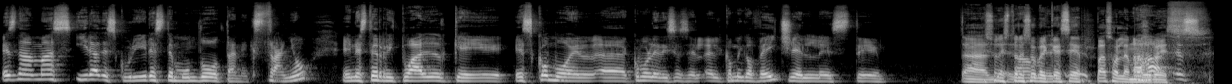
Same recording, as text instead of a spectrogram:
Es nada más ir a descubrir este mundo tan extraño en este ritual que es como el, uh, ¿cómo le dices? El, coming of age, el este... Ah, es una historia sobre crecer. Paso a la madurez.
